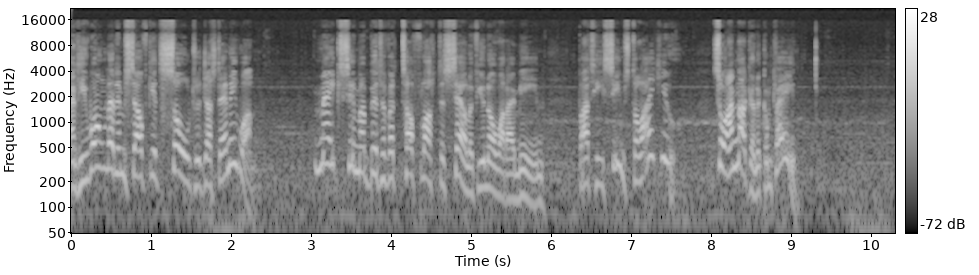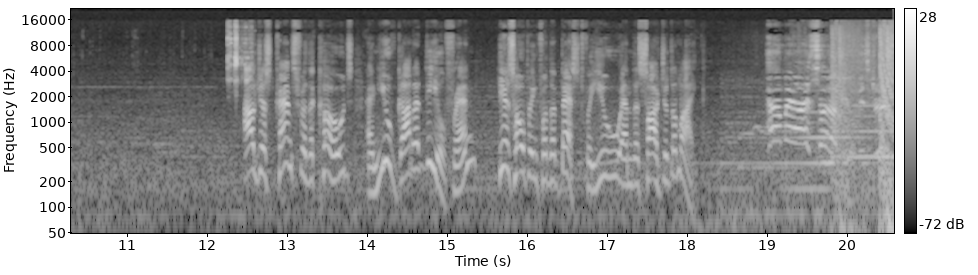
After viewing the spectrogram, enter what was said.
and he won't let himself get sold to just anyone. Makes him a bit of a tough lot to sell, if you know what I mean. But he seems to like you, so I'm not going to complain. I'll just transfer the codes, and you've got a deal, friend. Here's hoping for the best for you and the sergeant alike. How may I serve you, Mister?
